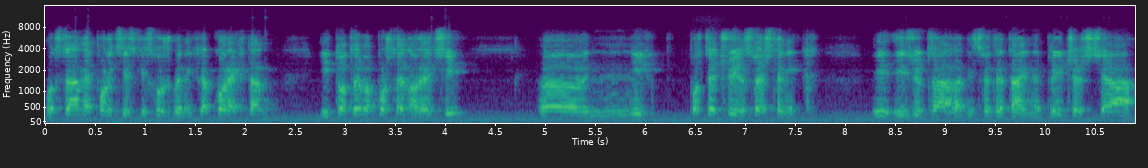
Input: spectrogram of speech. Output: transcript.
od strane policijskih službenika korektan i to treba pošteno reći. E, njih posećuje sveštenik izjutra radi sve te tajne pričešća, e,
